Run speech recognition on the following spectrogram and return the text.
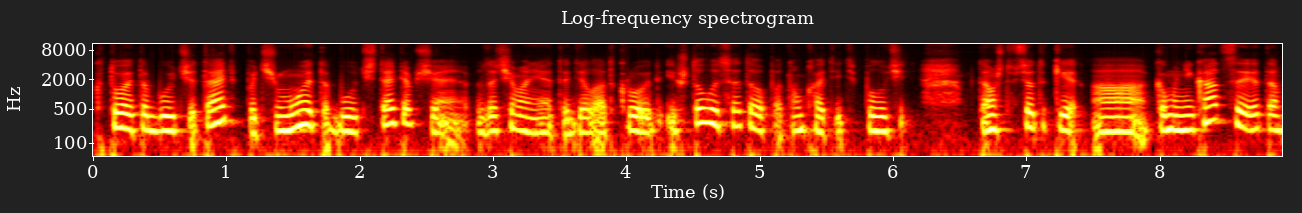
Кто это будет читать, почему это будут читать вообще, зачем они это дело откроют, и что вы с этого потом хотите получить. Потому что все-таки а, коммуникация это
